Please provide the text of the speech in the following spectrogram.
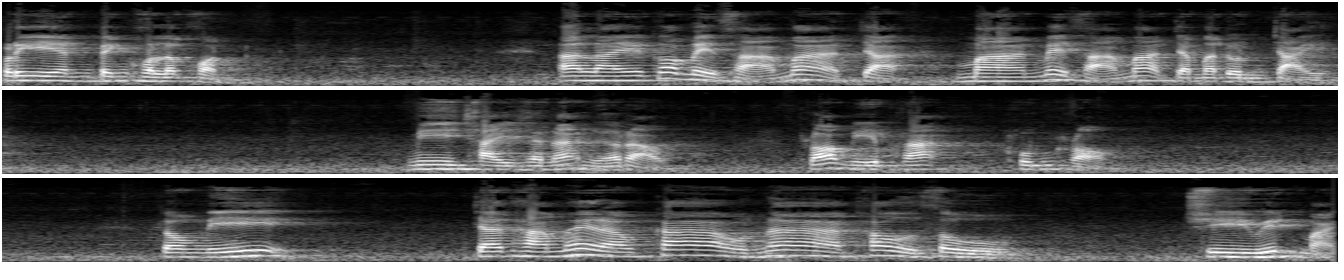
เปลี่ยนเป็นคนละคน อะไรก็ไม่สามารถจะมารไม่สามารถจะมาดลใจ มีชัยชนะเหนือเรา เพราะมีพระคุ้มครอง ตรงนี้ จะทำให้เราก้าวหน้าเข้าสู่ชีวิตใหม่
